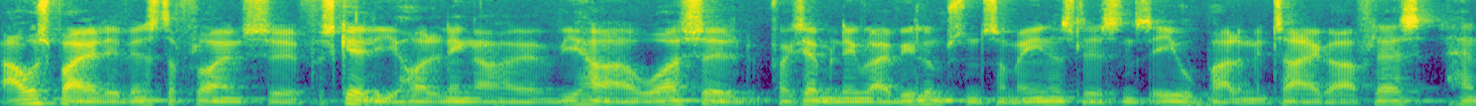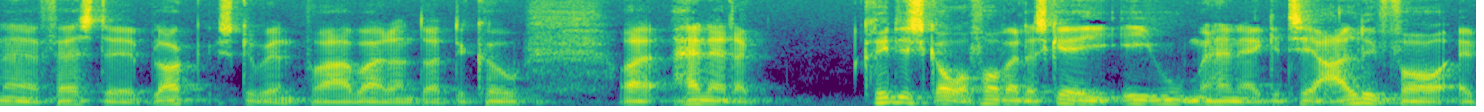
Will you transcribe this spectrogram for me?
afspejle venstrefløjens øh, forskellige holdninger. Øh, vi har jo også øh, for eksempel Nikolaj Willumsen, som er enhedslistens EU-parlamentariker, og han er fast øh, blogskribent på arbejderen.dk, og han er der kritisk over for, hvad der sker i EU, men han agiterer aldrig for, at,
